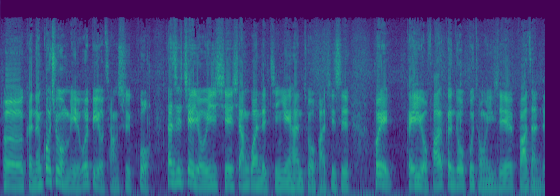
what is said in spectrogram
呃，可能过去我们也未必有尝试过，但是借由一些相关的经验和做法，其实会可以有发更多不同一些发展的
